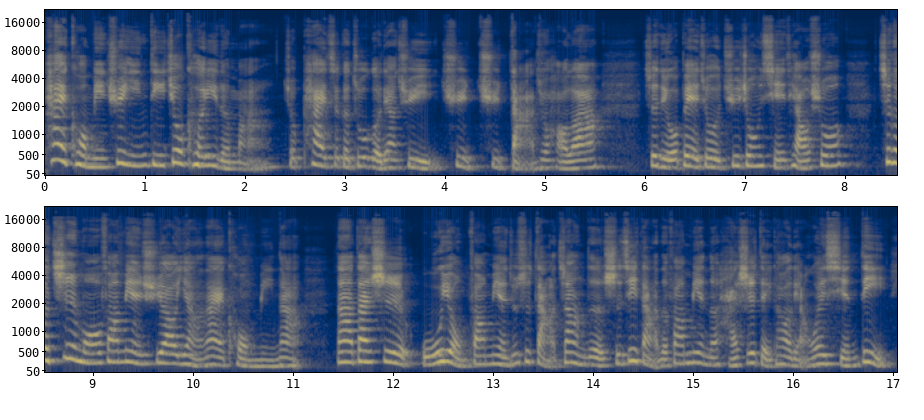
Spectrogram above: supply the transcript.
派孔明去迎敌就可以了嘛，就派这个诸葛亮去去去打就好了啊。这刘备就居中协调说，这个智谋方面需要仰赖孔明啊，那但是武勇方面，就是打仗的实际打的方面呢，还是得靠两位贤弟。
